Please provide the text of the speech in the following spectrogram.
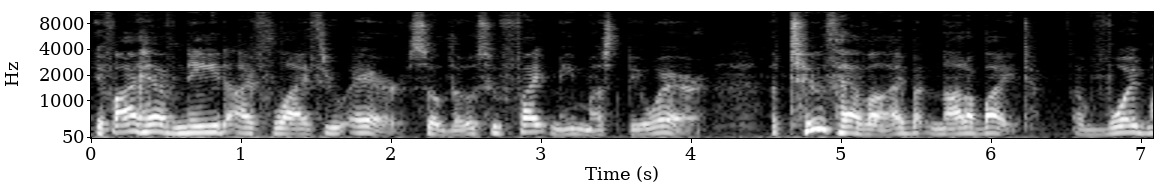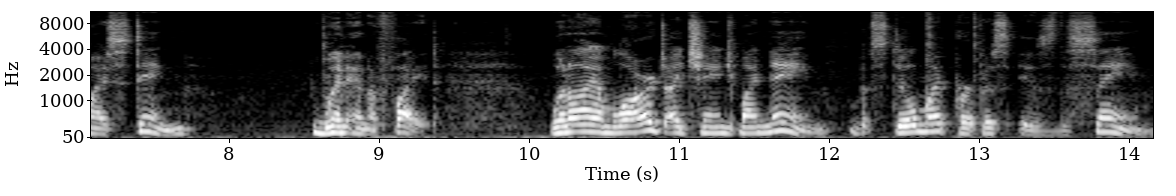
If I have need, I fly through air. So those who fight me must beware. A tooth have I, but not a bite. Avoid my sting when in a fight. When I am large, I change my name, but still my purpose is the same.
